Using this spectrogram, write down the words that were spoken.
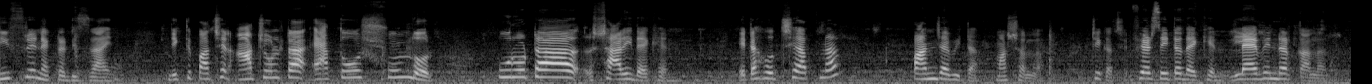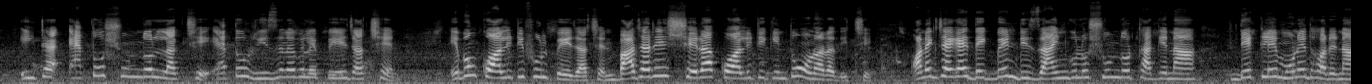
ডিফারেন্ট একটা ডিজাইন দেখতে পাচ্ছেন আঁচলটা এত সুন্দর। পুরোটা শাড়ি দেখেন। এটা হচ্ছে আপনার পাঞ্জাবিটা মাশাল্লাহ ঠিক আছে। ফেয়ার্স এটা দেখেন, ল্যাভেন্ডার কালার। এইটা এত সুন্দর লাগছে, এত রিজনেবলে পেয়ে যাচ্ছেন এবং কোয়ালিটিফুল পেয়ে যাচ্ছেন। বাজারে সেরা কোয়ালিটি কিন্তু ওনারা দিচ্ছে। অনেক জায়গায় দেখবেন ডিজাইনগুলো সুন্দর থাকে না দেখলে মনে ধরে না,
